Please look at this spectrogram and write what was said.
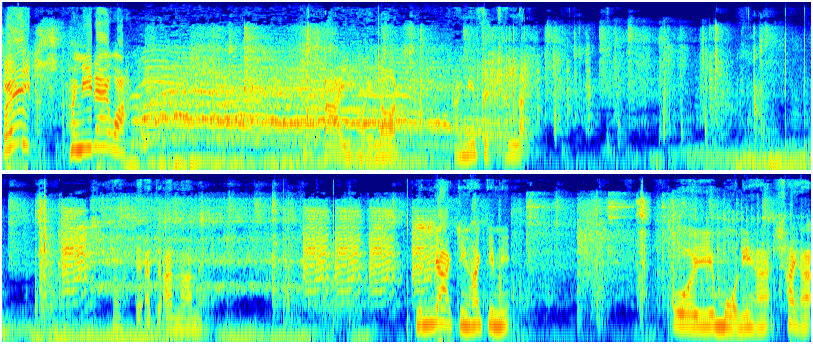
เฮ้ยทางนี้ได้ว่ะ ตายหอยหลอด ทางนี้เสร็จฉันละ อานนานหน่ยเล่นยากจริงฮะเกมนี้โอ้ยโหมดนี้ฮะ ใช่ฮะ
